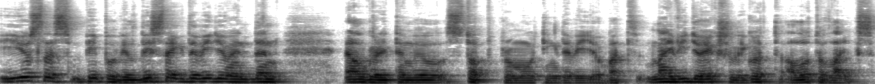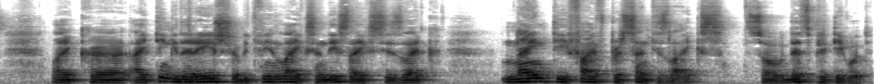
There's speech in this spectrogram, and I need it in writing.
useless, people will dislike the video and then algorithm will stop promoting the video but my video actually got a lot of likes. Like uh, i think the ratio between likes and dislikes is like 95% is likes. So that's pretty good.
